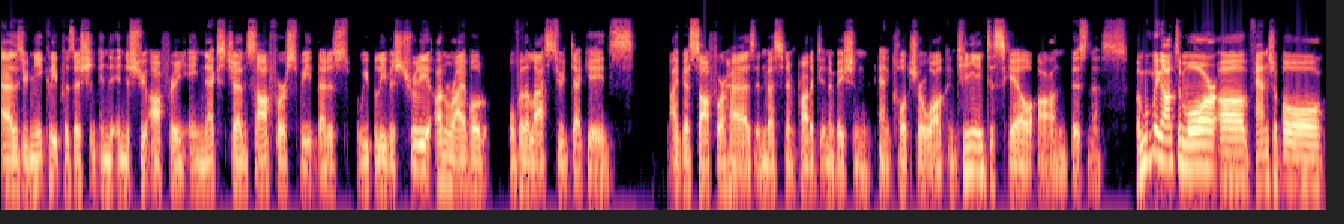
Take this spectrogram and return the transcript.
as uniquely positioned in the industry, offering a next gen software suite that is, we believe, is truly unrivaled over the last two decades. IBS software has invested in product innovation and culture while continuing to scale on business. But moving on to more of tangible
